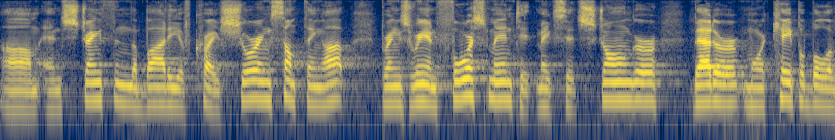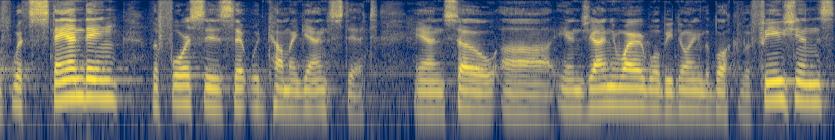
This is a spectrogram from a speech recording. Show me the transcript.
um, and strengthen the body of Christ. Shoring something up brings reinforcement, it makes it stronger, better, more capable of withstanding the forces that would come against it. And so uh, in January, we'll be doing the book of Ephesians.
